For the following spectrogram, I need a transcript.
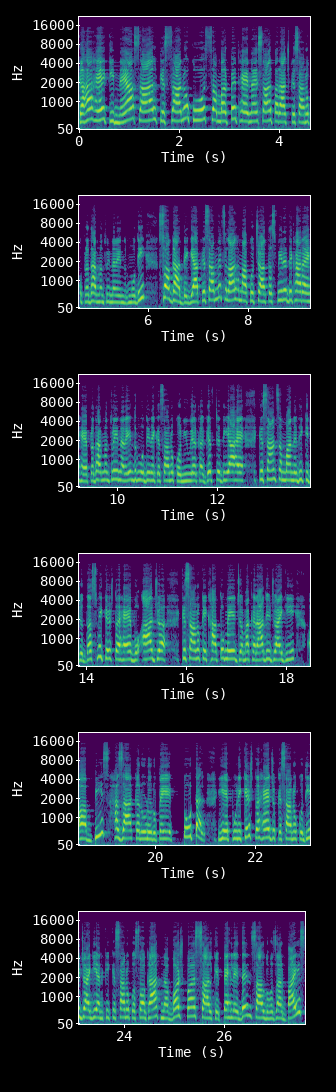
कहा है कि नया साल किसानों को समर्पित है। नए साल पर आज किसानों को प्रधानमंत्री नरेंद्र मोदी सौगात देंगे। आपके सामने फ़िलहाल हम आपको चार तस्वीरें दिखा रहे हैं। प्रधानमंत्री नरेंद्र मोदी ने किसानों को न्यू ईयर का गिफ्ट दिया है। किसान सम्मान निधि की जो दसवीं किश्त है, वो आज किसानों के खातों में जमा करा दी जाएगी। बीस हज़ार करोड़ रुपए टोटल ये पूरी किश्त है जो किसानों को दी जाएगी, यानी कि किसानों को सौगात नव वर्ष पर साल के पहले दिन, साल 2022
